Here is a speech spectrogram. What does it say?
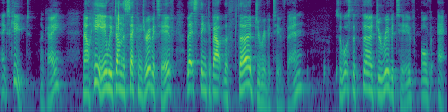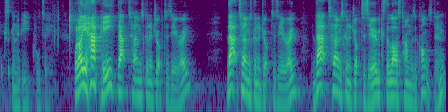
x cubed, okay? Now here we've done the second derivative. Let's think about the third derivative then. So what's the third derivative of x going to be equal to? Well, are you happy? That term's going to drop to 0. That term's going to drop to 0. That term's going to drop to 0 because the last time was a constant.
